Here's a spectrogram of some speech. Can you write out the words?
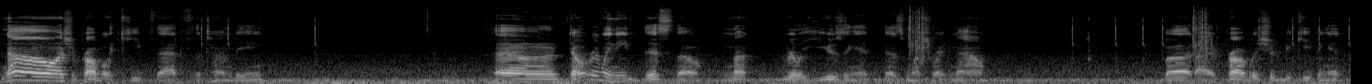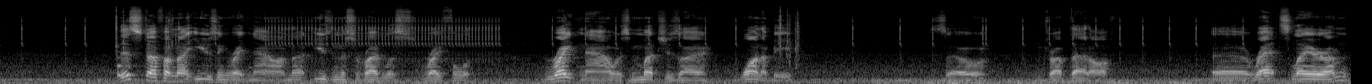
no, I should probably keep that for the time being. Uh, don't really need this though. I'm not really using it as much right now. But I probably should be keeping it. This stuff I'm not using right now. I'm not using the survivalist rifle right now as much as I want to be. So, drop that off. Uh, Ratslayer, I'm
